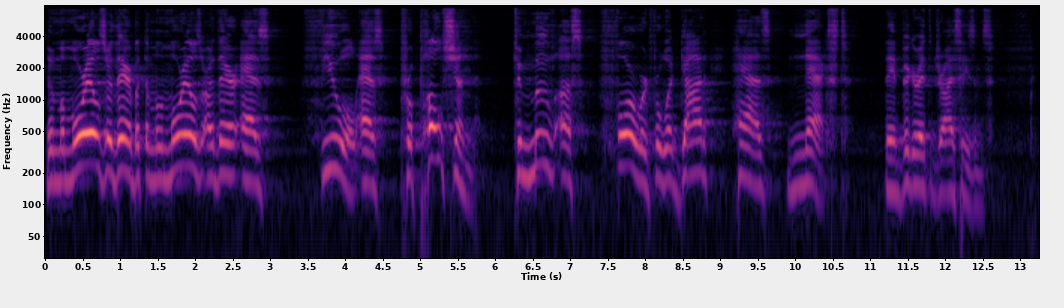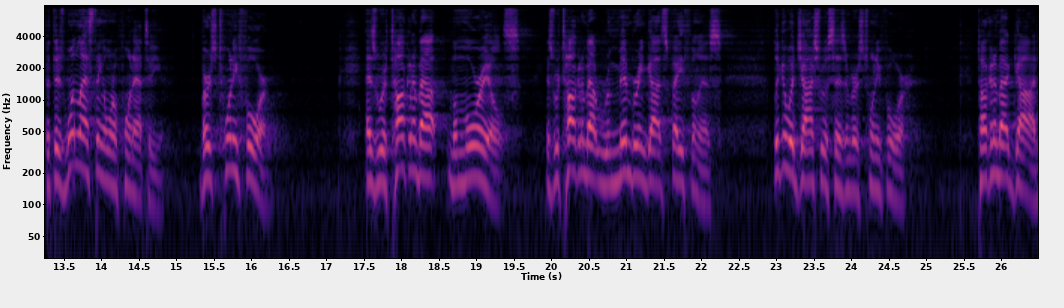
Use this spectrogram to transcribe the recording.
The memorials are there, but the memorials are there as fuel, as propulsion to move us forward for what God has next. They invigorate the dry seasons. But there's one last thing I want to point out to you. Verse 24. As we're talking about memorials, as we're talking about remembering God's faithfulness, look at what Joshua says in verse 24. Talking about God,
